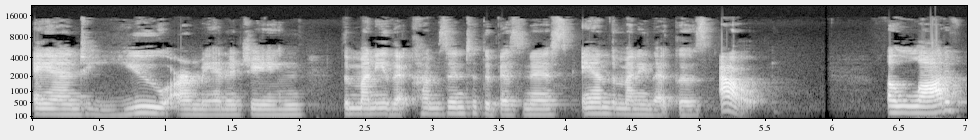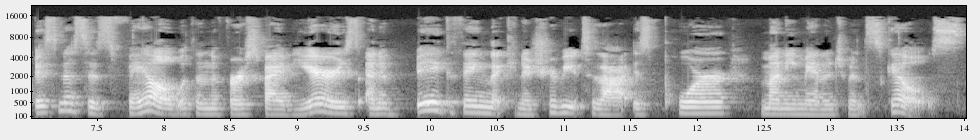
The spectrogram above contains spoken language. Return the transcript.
and you are managing the money that comes into the business and the money that goes out. A lot of businesses fail within the first five years, and a big thing that can attribute to that is poor money management skills.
